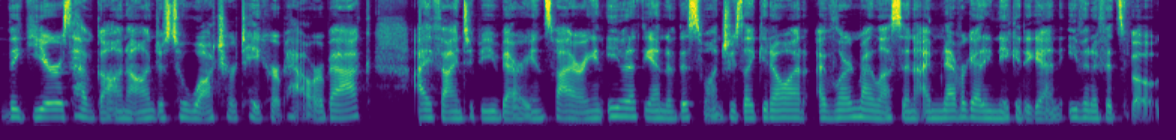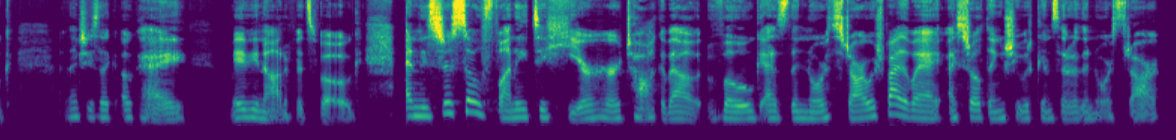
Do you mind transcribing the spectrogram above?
the years have gone on, just to watch her take her power back, I find to be very inspiring. And even at the end of this one, she's like, you know what? I've learned my lesson. I'm never getting naked again, even if it's Vogue. And then she's like, okay, maybe not if it's Vogue. And it's just so funny to hear her talk about Vogue as the North Star, which, by the way, I, still think she would consider the North Star.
